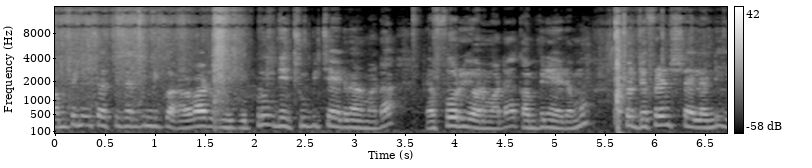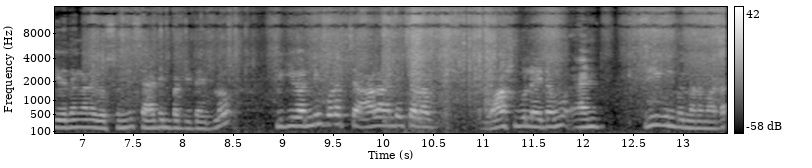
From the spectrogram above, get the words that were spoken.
కంపెనీస్ వచ్చేసరికి మీకు అలవాటు మీకు ఎప్పుడు నేను చూపించే ఐటమ్ అనమాట ఎఫ్ ఫోర్ యూ అనమాట company item. So different style అండి. ఈ విధంగా అనేది వస్తుంది సాటిన్ పట్టి టైప్లో మీకు ఇవన్నీ కూడా చాలా అంటే చాలా వాషబుల్ ఐటమ్ అండ్ ఫ్రీగా ఉంటుంది అనమాట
